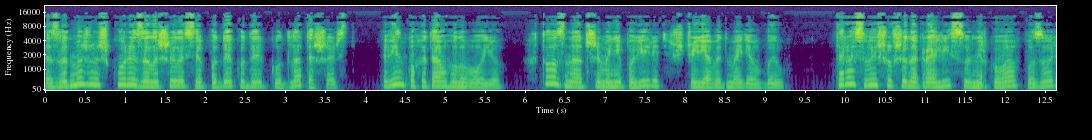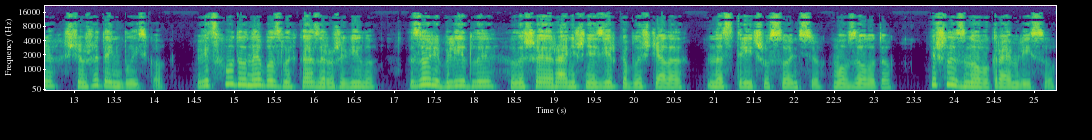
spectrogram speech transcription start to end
З ведмежої шкури залишилася подекуди кудла та шерсть. Він похитав головою. Хто зна, чи мені повірять, що я ведмедя вбив. Тарас, вийшовши на край лісу, міркував по зорях, що вже день близько. Від сходу небо злегка зарожевіло, зорі блідли, лише ранішня зірка блищала на стрічу сонцю, мов золото. Пішли знову краєм лісу.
